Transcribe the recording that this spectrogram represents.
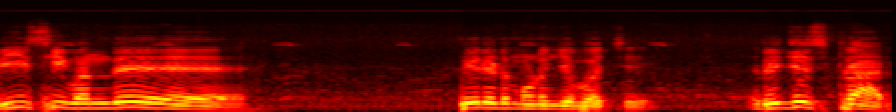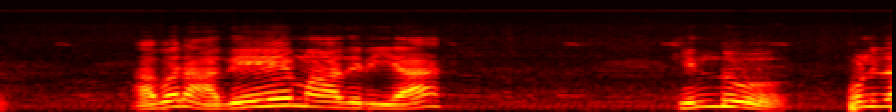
விசி வந்து பீரியடு முடிஞ்சு போச்சு. ரிஜிஸ்ட்ரார் அவர் அதே மாதிரியாக ஹிந்து புனித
